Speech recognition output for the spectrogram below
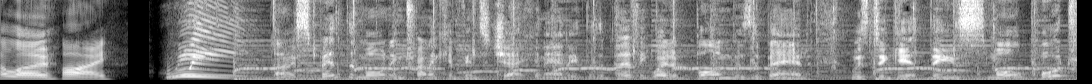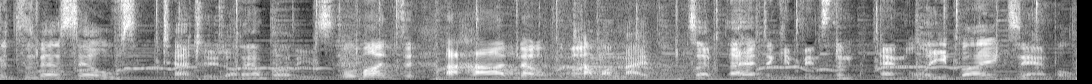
Hello. Hi. I spent the morning trying to convince Jack and Andy that the perfect way to bond as a band was to get these small portraits of ourselves tattooed on our bodies. Well, mine's a hard no at the moment. Come on, mate. So I had to convince them and lead by example.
